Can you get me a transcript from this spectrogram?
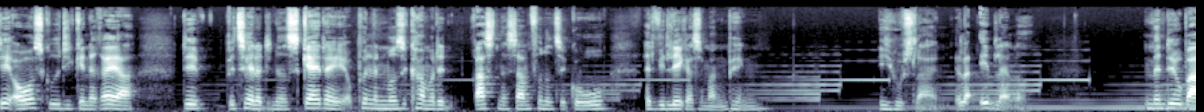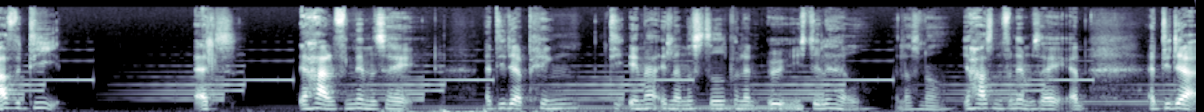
det overskud, de genererer, det betaler de noget skat af, og på en eller anden måde, så kommer det resten af samfundet til gode, at vi lægger så mange penge i huslejen, eller et eller andet. Men det er jo bare fordi, at jeg har en fornemmelse af, at de der penge, de ender et eller andet sted på en eller anden ø i Stillehavet, eller sådan noget. Jeg har sådan en fornemmelse af, at, at de der,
